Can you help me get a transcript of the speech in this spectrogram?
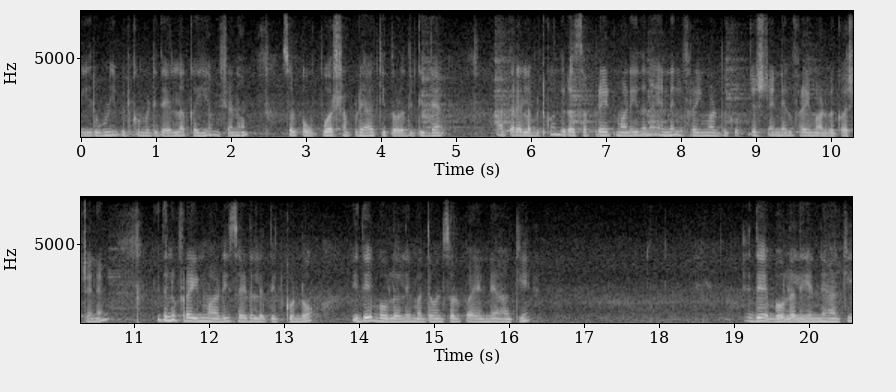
ನೀರು ಹುಳಿ ಬಿಟ್ಕೊಂಡ್ಬಿಟ್ಟಿದೆ. ಎಲ್ಲ ಕಹಿ ಅಂಶನ ಸ್ವಲ್ಪ ಉಪ್ಪು ಅರ್ಶಿನ ಪುಡಿ ಹಾಕಿ ತೊಳೆದಿಟ್ಟಿದ್ದೆ. ಆ ಥರ ಎಲ್ಲ ಬಿಟ್ಕೊಂಡಿರೋ ಸಪ್ರೇಟ್ ಮಾಡಿ ಇದನ್ನು ಎಣ್ಣೆಲಿ ಫ್ರೈ ಮಾಡಬೇಕು. ಜಸ್ಟ್ ಎಣ್ಣೆಲಿ ಫ್ರೈ ಮಾಡಬೇಕು ಅಷ್ಟೇ ಇದನ್ನು ಫ್ರೈ ಮಾಡಿ ಸೈಡಲ್ಲಿ ಎತ್ತಿಟ್ಕೊಂಡು ಇದೇ ಬೌಲಲ್ಲಿ ಮತ್ತೆ ಒಂದು ಸ್ವಲ್ಪ ಎಣ್ಣೆ ಹಾಕಿ, ಇದೇ ಬೌಲಲ್ಲಿ ಎಣ್ಣೆ ಹಾಕಿ,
